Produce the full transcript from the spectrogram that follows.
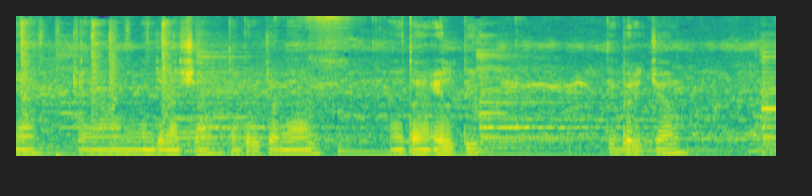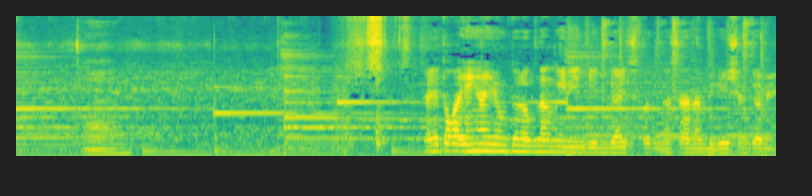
yan. Kaya nandiyan na siya. Temperature niya ito yung LT temperature. Yan. Ganito kaingay yung tunog ng main engine guys pag nasa navigation kami.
